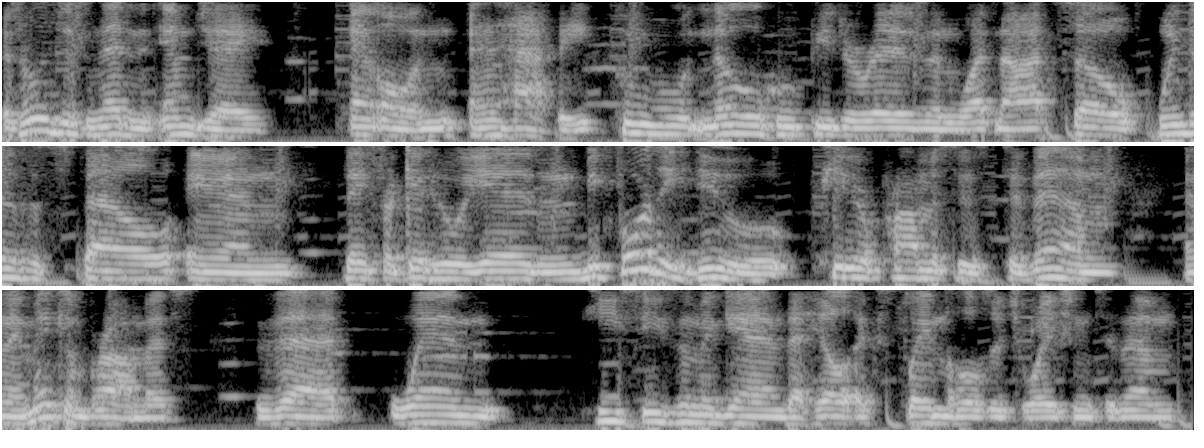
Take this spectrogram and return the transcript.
it's really just Ned and MJ and oh, and, and Happy who know who Peter is and whatnot. So when he does a spell and they forget who he is, and before they do, Peter promises to them, and they make him promise that when he sees them again, that he'll explain the whole situation to them,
